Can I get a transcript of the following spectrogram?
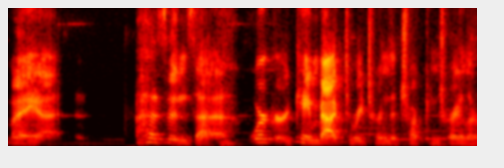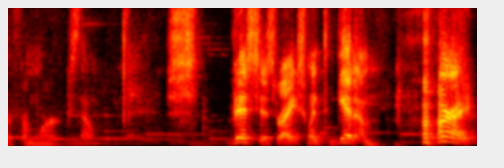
my uh, husband's uh, worker came back to return the truck and trailer from work. So vicious, right? She went to get him. All right.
